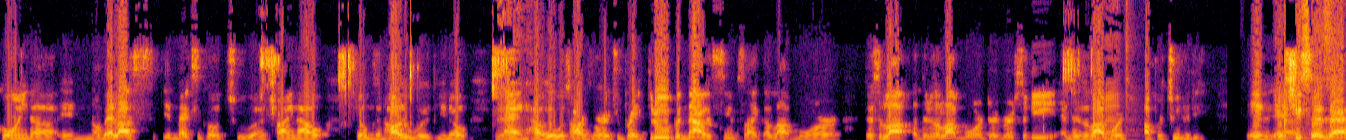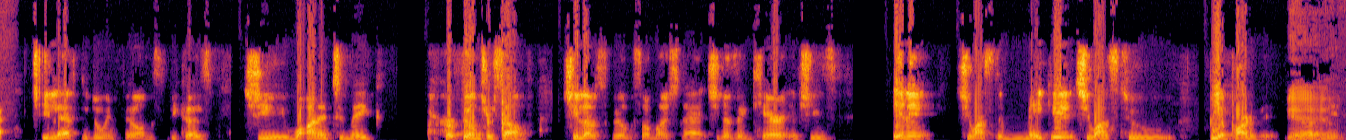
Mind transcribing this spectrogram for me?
going uh, in novelas in Mexico to uh, trying out films in Hollywood, you know, Yeah. and how it was hard for her to break through. But now it seems like a lot more. There's a lot. There's a lot more diversity, and there's a lot more opportunity. And, Yeah, and she says that she left doing films because she wanted to make her films herself. She loves film so much that she doesn't care if she's in it. She wants to make it. She wants to be a part of it. You Yeah, know what yeah. I mean?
